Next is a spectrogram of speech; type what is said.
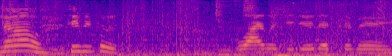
No! Two people. Why would you do this to me?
